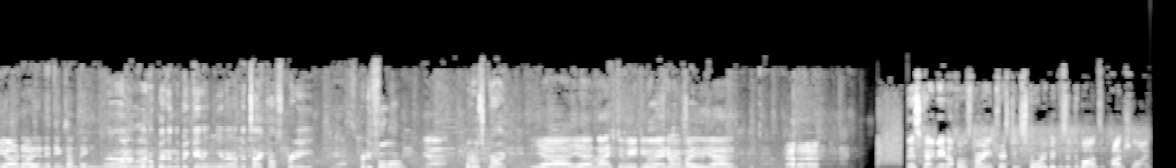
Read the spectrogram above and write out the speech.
feared or anything? Something? Uh, a little bit in the beginning, you know, the takeoff's pretty, Yeah. pretty full on, Yeah. but it was great. Yeah, yeah. Nice to meet you. I remember you. Yeah. This came in. I thought it was a very interesting story because it demands a punchline.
